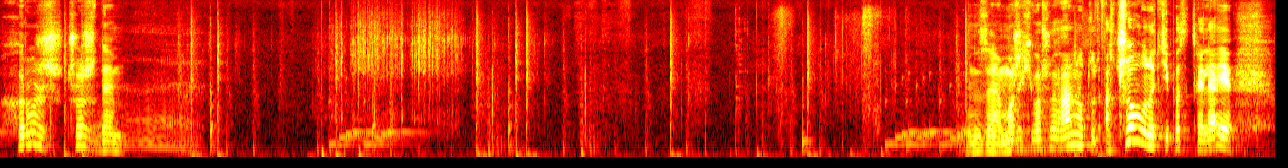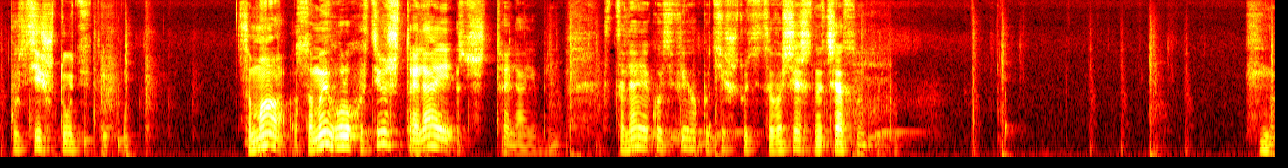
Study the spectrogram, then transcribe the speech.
хорош, що ждем? Не знаю, може хіба що реально тут. А чого воно типа стріляє по цій штуці, типу? Сама, самий горохостів стріляє. Стріляє, блін. Стріляє якось фіга по цій штуці. Це вообще ж нечесно, типу. Ну.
